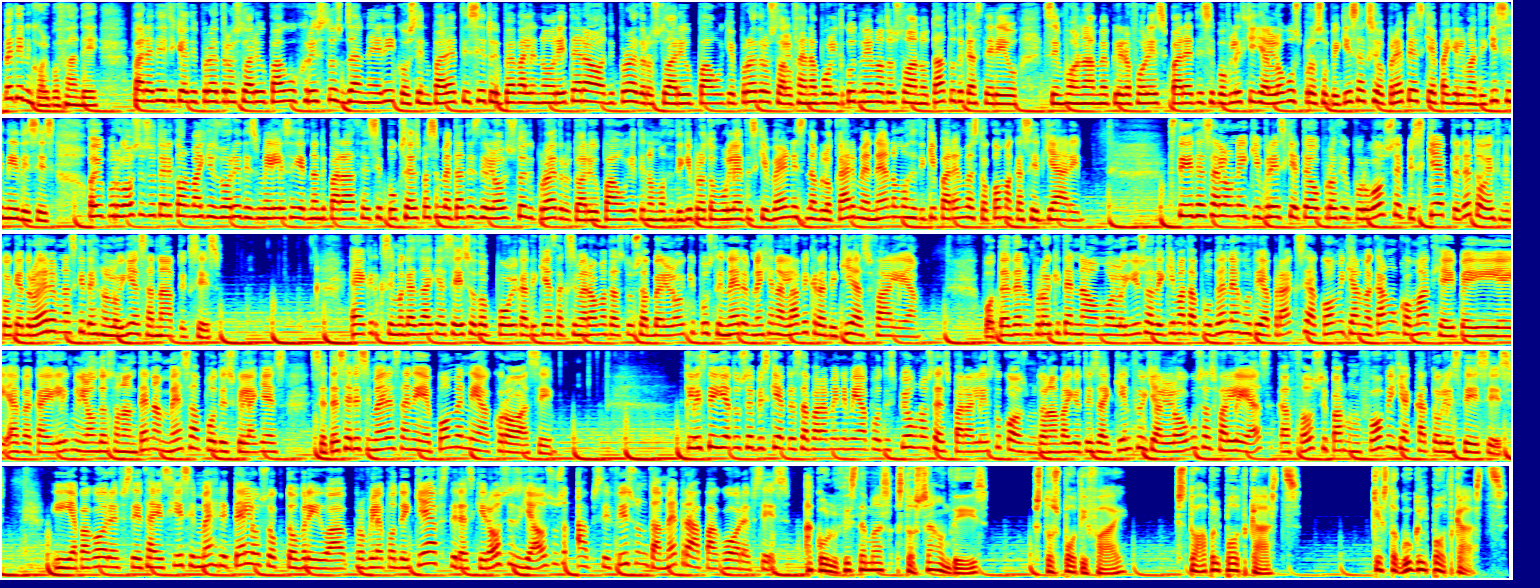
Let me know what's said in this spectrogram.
Με την Νικόλ Ποφάντη. Παρετήθηκε ο αντιπρόεδρος του Αριού Πάγου Χρήστος Τζανερίκο. Στην παρέτησή του υπέβαλε νωρίτερα ο αντιπρόεδρος του Αριού Πάγου και πρόεδρος του Α1 Πολιτικού Τμήματος του Ανωτάτου Δικαστηρίου. Σύμφωνα με πληροφορίες, η παρέτηση υποβλήθηκε για λόγους προσωπικής αξιοπρέπειας και επαγγελματικής συνείδησης. Ο Υπουργός Εσωτερικών Μάκης Βορύδης μίλησε για την αντιπαράθεση που ξέσπασε μετά τις δηλώσεις του αντιπρόεδρου του Αριού Πάγου για την νομοθετική πρωτοβουλία της κυβέρνησης να μπλοκάρει με νέα νομοθετική παρέμβαση στο κόμμα Κασιδιάρη. Στη Θεσσαλονίκη βρίσκεται ο Πρωθυπουργός, επισκέπτεται το Εθνικό Κέντρο Έρευνας και Τεχνολογίας Ανάπτυξης. Έκρηξη με καζάκια σε είσοδο πολυκατοικίας στα ξημερώματα στους που στην έρευνα έχει αναλάβει κρατική ασφάλεια. Ποτέ δεν πρόκειται να ομολογήσω αδικήματα που δεν έχω διαπράξει, ακόμη και αν με κάνουν κομμάτια, είπε η Εύα Καηλή, μιλώντας στον Αντένα μέσα από τις φυλακές. Σε τέσσερις ημέρες θα είναι η επόμενη ακρόαση. Κλειστή για τους επισκέπτες θα παραμείνει μία από τις πιο γνωστές παραλίες του κόσμου, το ναυάγιο της Ζακίνθου, για λόγους ασφαλείας, καθώς υπάρχουν φόβοι για κατολιστήσεις. Η απαγόρευση θα ισχύσει μέχρι τέλος Οκτωβρίου. Προβλέπονται και αυστηρές κυρώσεις για όσους αψηφίσουν τα μέτρα απαγόρευσης. Ακολουθήστε μας στο Soundees, στο Spotify, στο Apple Podcasts και στο Google Podcasts.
